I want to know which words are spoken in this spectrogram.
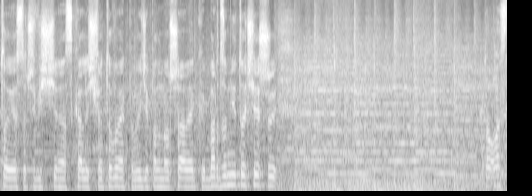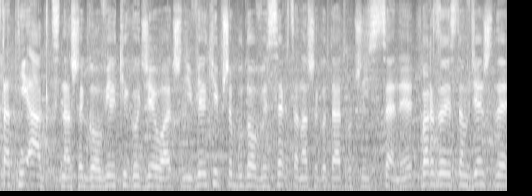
to jest oczywiście na skalę światową, jak powiedział pan marszałek. Bardzo mnie to cieszy. To ostatni akt naszego wielkiego dzieła, czyli wielkiej przebudowy serca naszego teatru, czyli sceny. Bardzo jestem wdzięczny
